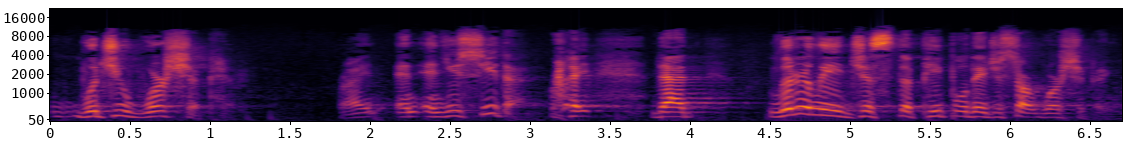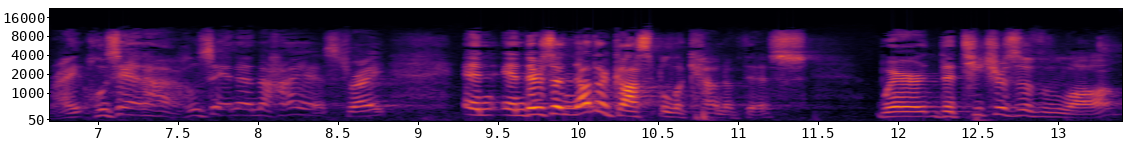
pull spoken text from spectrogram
would you worship him, right? And, and you see that, right? That literally just the people, they just start worshiping, right? Hosanna, Hosanna in the highest, right? And, and there's another gospel account of this where the teachers of the law,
